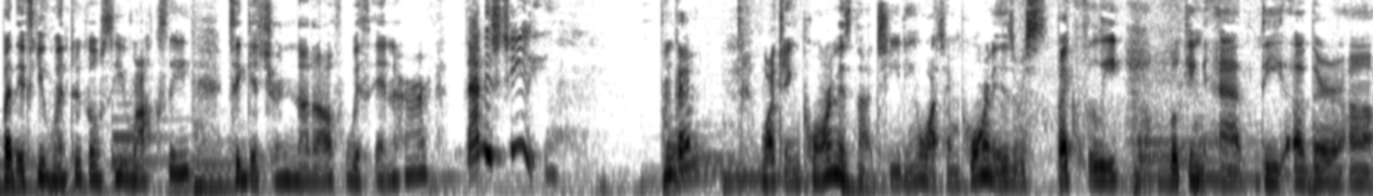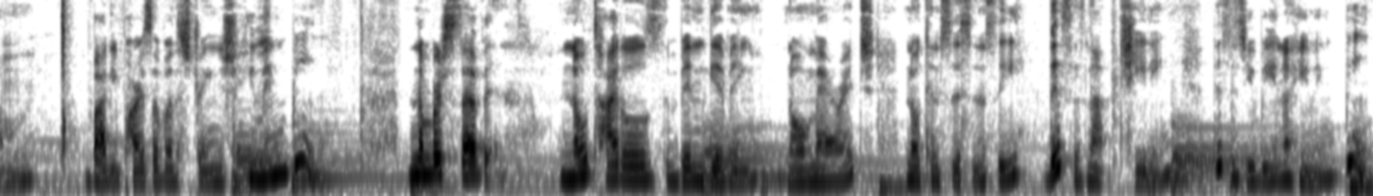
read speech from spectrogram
But if you went to go see Roxy to get your nut off within her, that is cheating. Okay? Watching porn is not cheating. Watching porn is respectfully looking at the other um, body parts of a strange human being. Number seven, no titles been given, no marriage, no consistency. This is not cheating. This is you being a human being.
